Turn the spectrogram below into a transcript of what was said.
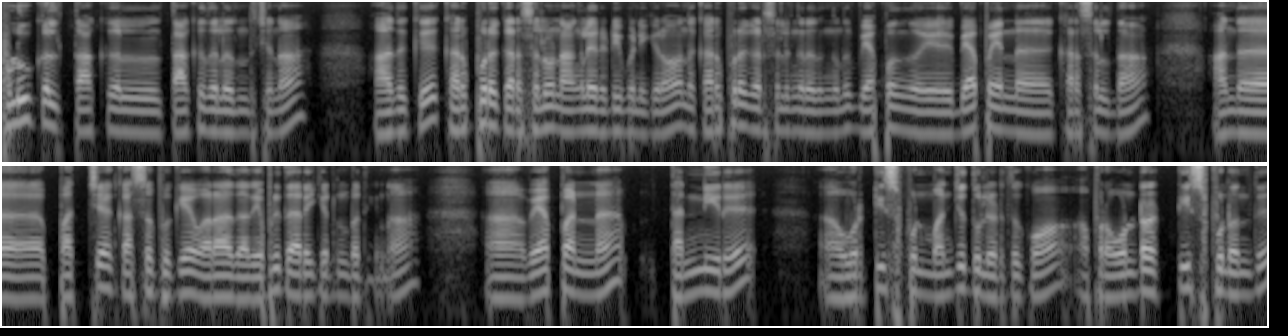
புழுக்கள் தாக்கல் தாக்குதல் இருந்துச்சுன்னா அதுக்கு கற்பூர கரைசலும் நாங்களே ரெடி பண்ணிக்கிறோம். அந்த கற்பூர கரைசலுங்கிறது வந்து வேப்ப வேப்ப எண்ணெய் கரைசல் தான். அந்த பச்சை கசப்புக்கே வராது. அது எப்படி தயாரிக்கிறதுன்னு பார்த்திங்கன்னா வேப்ப எண்ணெய் தண்ணீர் ஒரு டீஸ்பூன் மஞ்சத்தூள் எடுத்துக்குவோம். அப்புறம் ஒன்றரை டீஸ்பூன் வந்து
